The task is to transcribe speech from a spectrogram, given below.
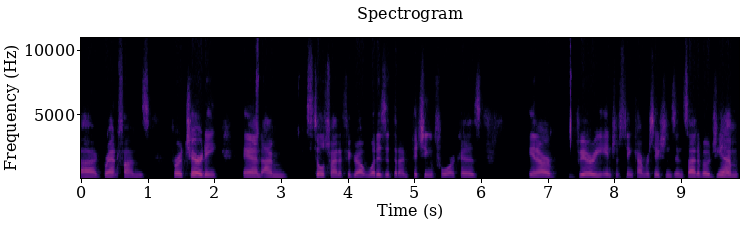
uh, grant funds for a charity. And I'm still trying to figure out what is it that I'm pitching for because in our very interesting conversations inside of OGM,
